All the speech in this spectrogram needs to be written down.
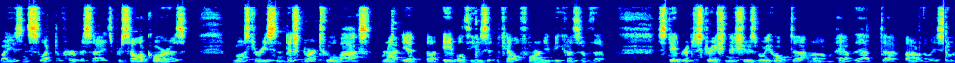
by using selective herbicides. ProcellaCOR is the most recent addition to our toolbox. We're not yet uh, able to use it in California because of the state registration issues, but we hope to um, have that uh, out of the way soon.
